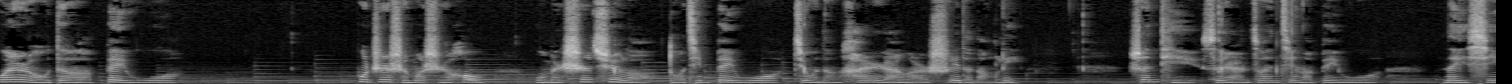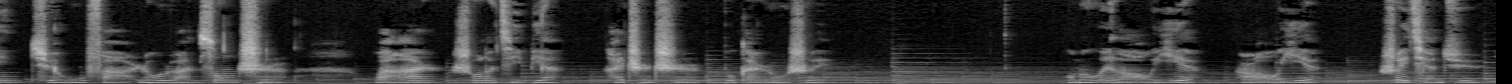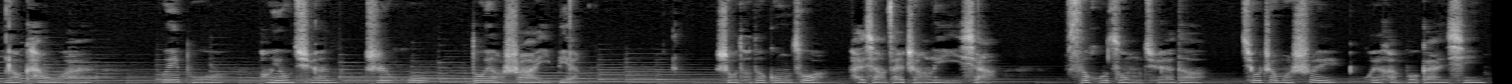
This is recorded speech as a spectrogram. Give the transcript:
温柔的被窝。不知什么时候，我们失去了躲进被窝就能酣然而睡的能力。身体虽然钻进了被窝，内心却无法柔软松弛。晚安说了几遍，还迟迟不肯入睡。我们为了熬夜而熬夜，睡前剧要看完，微博、朋友圈、知乎都要刷一遍。手头的工作还想再整理一下，似乎总觉得就这么睡会很不甘心。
